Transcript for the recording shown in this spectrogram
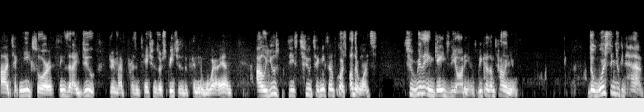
uh, techniques or things that I do during my presentations or speeches, depending on where I am, I'll use these two techniques and, of course, other ones to really engage the audience. Because I'm telling you, the worst thing you can have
